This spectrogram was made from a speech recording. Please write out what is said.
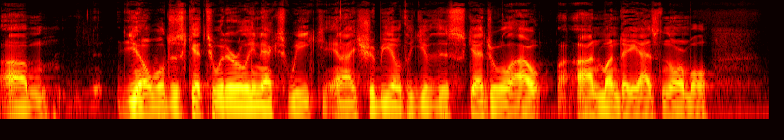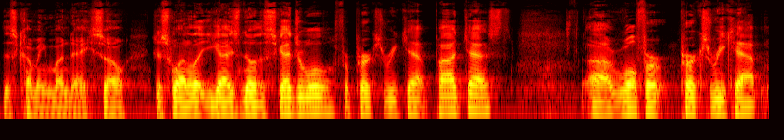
um, you know, we'll just get to it early next week, and I should be able to give this schedule out on Monday as normal this coming Monday. So just want to let you guys know the schedule for Perks Recap podcast. Uh, well, for Perks Recap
